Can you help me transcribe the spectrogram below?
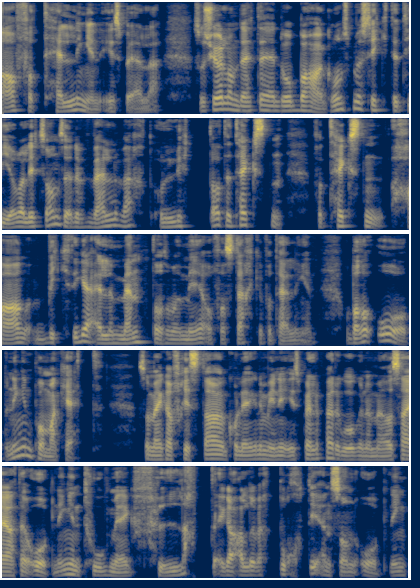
av fortellingen i spillet. Så selv om dette er da bakgrunnsmusikk til tider og litt sånn, så er det vel verdt å lytte til teksten. For teksten har viktige elementer som er med å forsterke fortellingen. Og bare åpningen på Makett, som jeg har frista kollegene mine i Spillepedagogene med å si at åpningen tok meg flatt. Jeg har aldri vært borti en sånn åpning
